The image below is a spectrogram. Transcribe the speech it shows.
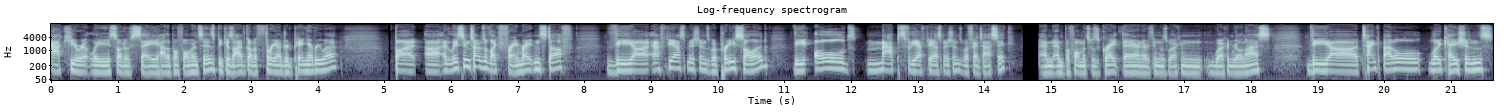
accurately sort of say how the performance is because I've got a 300 ping everywhere. But uh, at least in terms of like frame rate and stuff, the uh, FPS missions were pretty solid. The old maps for the FPS missions were fantastic, and and performance was great there, and everything was working working real nice. The uh, tank battle locations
